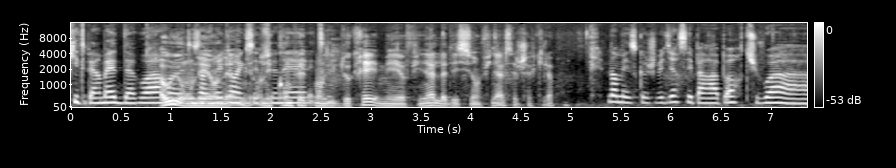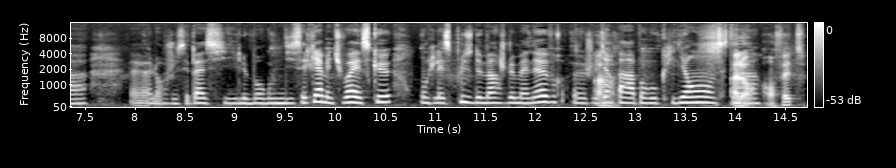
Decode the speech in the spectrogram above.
qui te permettent d'avoir Ah oui, euh, on des est, on, est, ingrédients on est exceptionnels. complètement libre de créer, mais au final, la décision finale, c'est le chef qui la prend. Non, mais ce que je veux dire, c'est par rapport, tu vois, à. euh, alors, je sais pas si le Burgundy c'est le cas, mais tu vois, est-ce que on te laisse plus de marge de manœuvre, euh, je veux Ah. dire, par rapport aux clients, etc. Alors, en fait,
